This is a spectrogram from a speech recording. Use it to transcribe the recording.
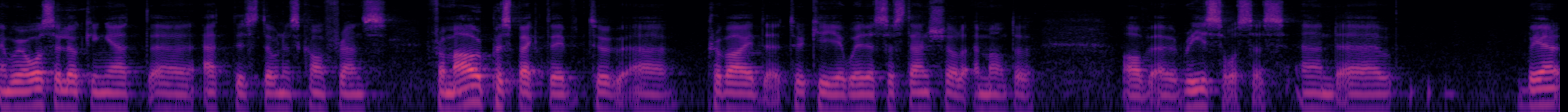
And we're also looking at uh, at this donors conference from our perspective to uh, provide uh, Turkey with a substantial amount of of resources. And we are,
